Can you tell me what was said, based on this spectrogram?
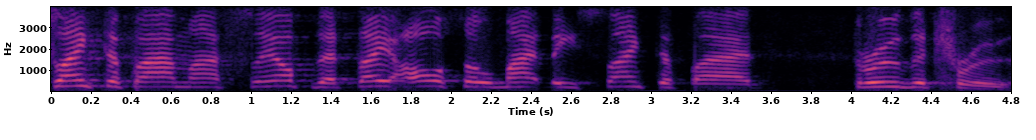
sanctify myself, that they also might be sanctified through the truth.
